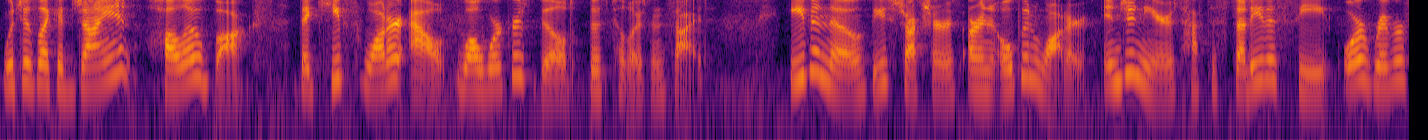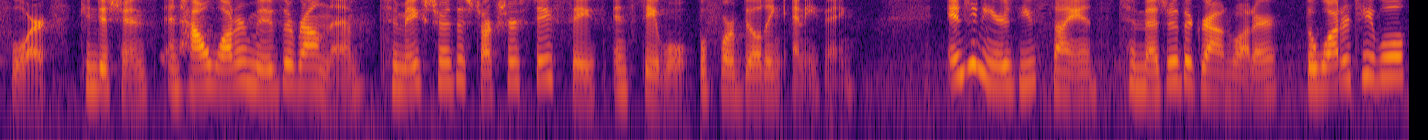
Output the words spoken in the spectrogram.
which is like a giant hollow box that keeps water out while workers build those pillars inside. Even though these structures are in open water, engineers have to study the sea or river floor conditions and how water moves around them to make sure the structure stays safe and stable before building anything. Engineers use science to measure the groundwater, the water table,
